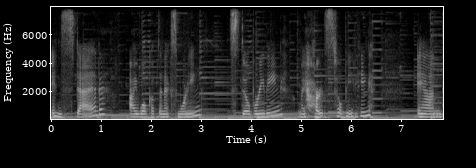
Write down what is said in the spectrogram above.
Instead, I woke up the next morning, still breathing, my heart still beating, and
